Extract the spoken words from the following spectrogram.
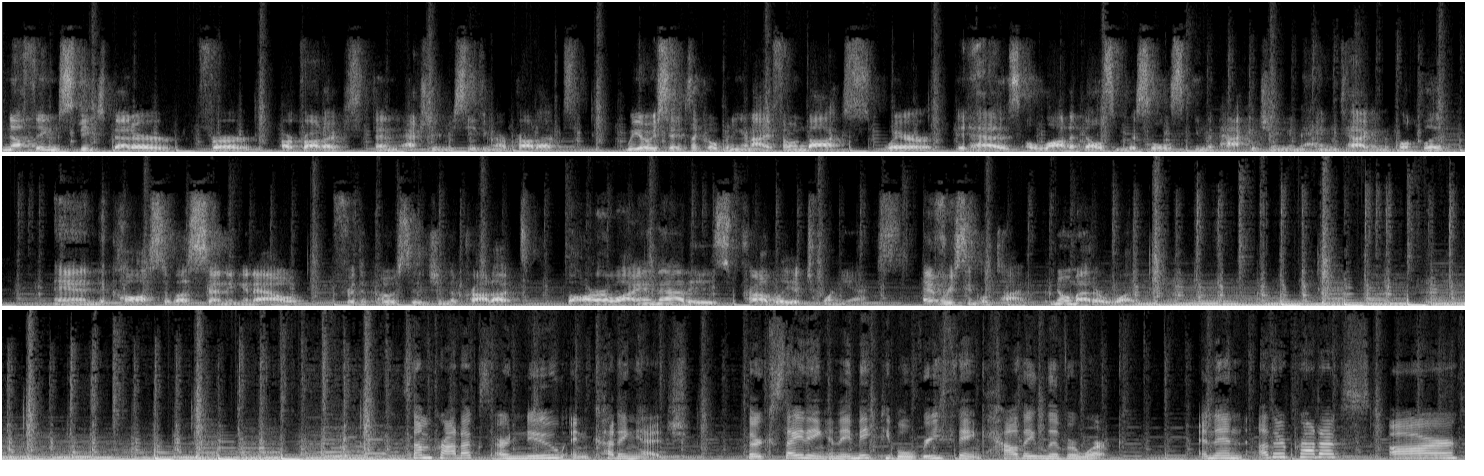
nothing speaks better for our product than actually receiving our product. We always say it's like opening an iPhone box where it has a lot of bells and whistles in the packaging and the hang tag and the booklet. And the cost of us sending it out for the postage and the product, the ROI in that is probably a 20x every single time, no matter what. Some products are new and cutting edge. They're exciting and they make people rethink how they live or work. And then other products are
